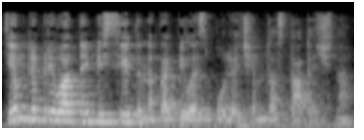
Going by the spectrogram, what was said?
Тем для приватной беседы накопилось более чем достаточно.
